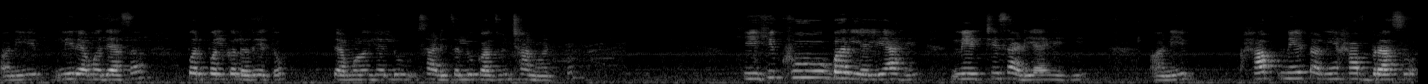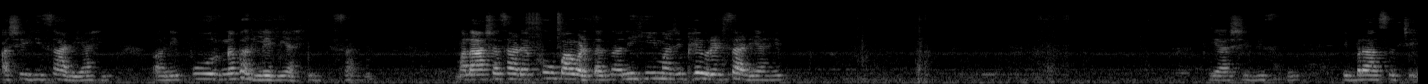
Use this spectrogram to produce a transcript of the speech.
आणि निऱ्यामध्ये असा पर्पल कलर येतो. त्यामुळं ह्या लुक साडीचा लुक अजून छान वाटतो. ही ही खूप भरलेली आहे. नेटची साडी आहे ही. आणि हाफ नेट आणि हाफ ब्रासो अशी ही साडी आहे. आणि पूर्ण भरलेली आहे ही साडी. मला अशा साड्या खूप आवडतात आणि ही माझी फेवरेट साडी आहे. ही अशी दिसते. ही ब्रासोची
